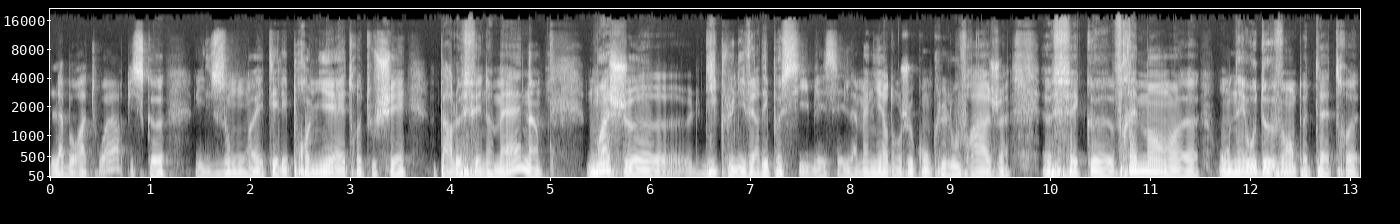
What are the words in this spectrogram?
laboratoire puisque ils ont été les premiers à être touchés par le phénomène. Moi, je dis que l'univers des possibles, et c'est la manière dont je conclus l'ouvrage, euh, fait que vraiment euh, on est au devant peut-être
